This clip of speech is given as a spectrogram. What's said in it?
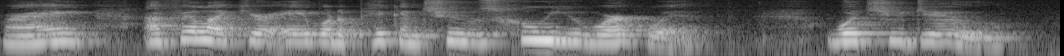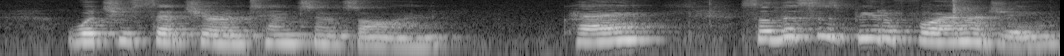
right? I feel like you're able to pick and choose who you work with, what you do, what you set your intentions on, okay? So this is beautiful energy.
